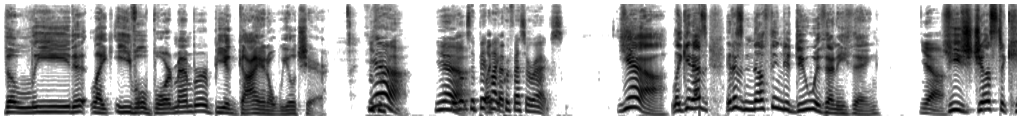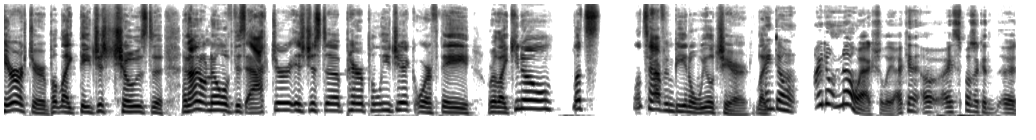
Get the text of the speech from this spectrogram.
the lead like evil board member be a guy in a wheelchair. yeah, yeah. It looks a bit like, that- Professor X. Yeah. Like it has it has nothing to do with anything. yeah. He's just a character, but like they just chose to. And I don't know if this actor is just a paraplegic or if they were like, you know, let's let's have him be in a wheelchair. Like I don't. I don't know actually. I can. Uh, I suppose I could uh,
